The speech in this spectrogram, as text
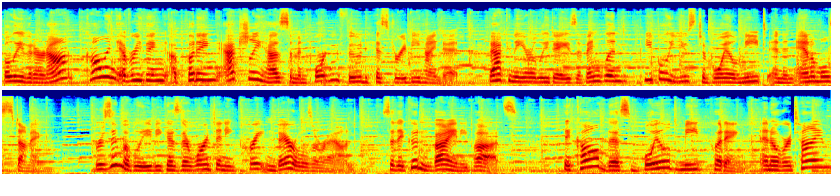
Believe it or not, calling everything a pudding actually has some important food history behind it. Back in the early days of England, people used to boil meat in an animal's stomach, presumably because there weren't any crate and barrels around, so they couldn't buy any pots. They called this boiled meat pudding, and over time,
